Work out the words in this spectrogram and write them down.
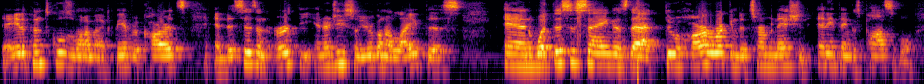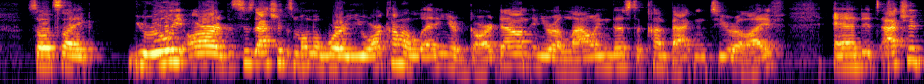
The Eight of Pentacles is one of my favorite cards, and this is an earthy energy, so you're going to like this. And what this is saying is that through hard work and determination, anything is possible. So it's like you really are this is actually this moment where you are kind of letting your guard down and you're allowing this to come back into your life and it's actually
